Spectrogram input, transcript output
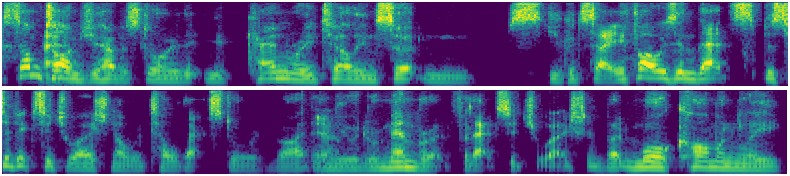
Sometimes and, you have a story that you can retell in certain. You could say, if I was in that specific situation, I would tell that story, right? And you would remember it for that situation. But more commonly,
